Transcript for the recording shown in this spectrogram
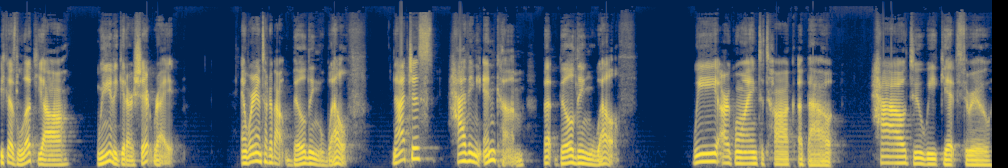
because look, y'all, we need to get our shit right. And we're going to talk about building wealth, not just having income, but building wealth. We are going to talk about how do we get through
